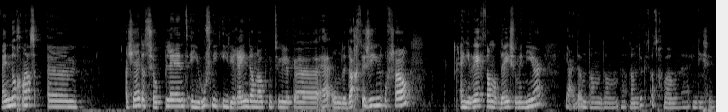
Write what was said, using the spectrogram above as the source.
nee. nogmaals, ehm, als jij dat zo plant en je hoeft niet iedereen dan ook natuurlijk hè, om de dag te zien of zo. En je werkt dan op deze manier, ja, dan, dan, dan, dan lukt dat gewoon eh, in die zin.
